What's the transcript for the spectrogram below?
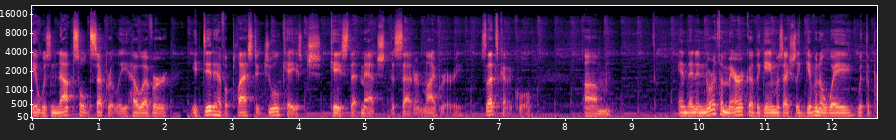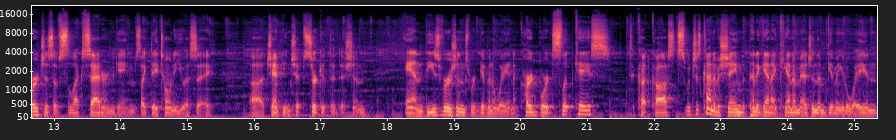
it was not sold separately. However, it did have a plastic jewel case case that matched the Saturn library, so that's kind of cool. Um, and then in North America, the game was actually given away with the purchase of select Saturn games like Daytona USA, uh, Championship Circuit Edition. And these versions were given away in a cardboard slipcase to cut costs, which is kind of a shame. But then again, I can't imagine them giving it away in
